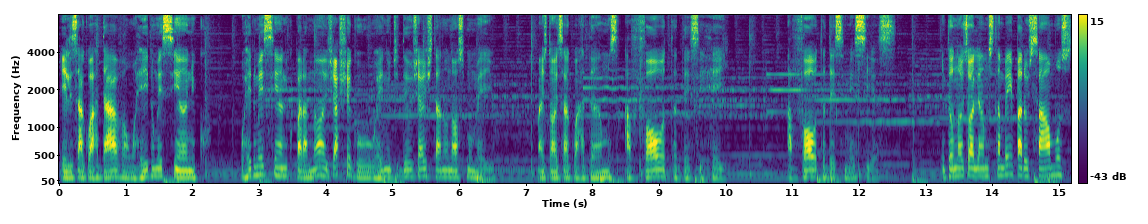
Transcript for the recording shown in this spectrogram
Eles aguardavam o reino messiânico. O reino messiânico para nós já chegou, o reino de Deus já está no nosso meio. Mas nós aguardamos a volta desse rei, a volta desse Messias. Então nós olhamos também para os salmos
